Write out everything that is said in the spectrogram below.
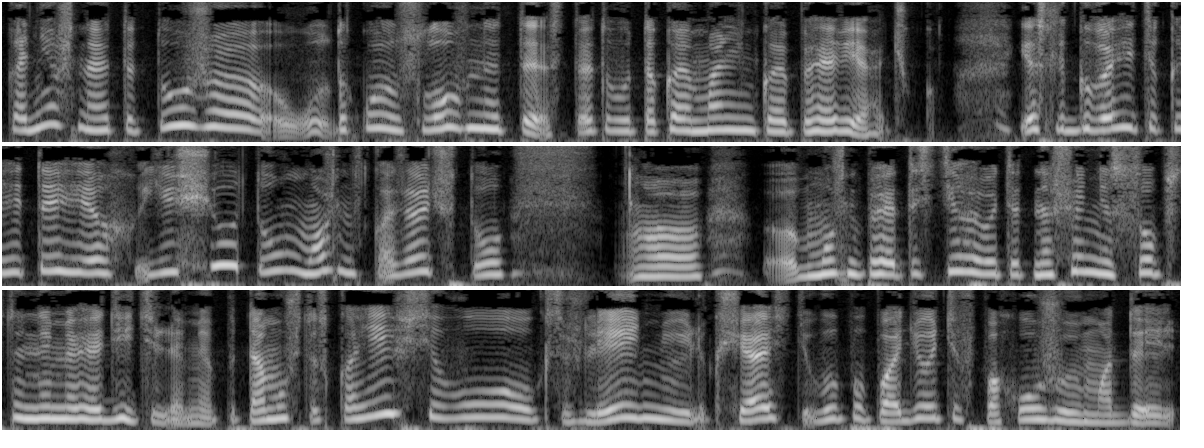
Конечно, это тоже такой условный тест. Это вот такая маленькая проверочка. Если говорить о критериях еще, то можно сказать, что можно протестировать отношения с собственными родителями, потому что, скорее всего, к сожалению или к счастью, вы попадете в похожую модель.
